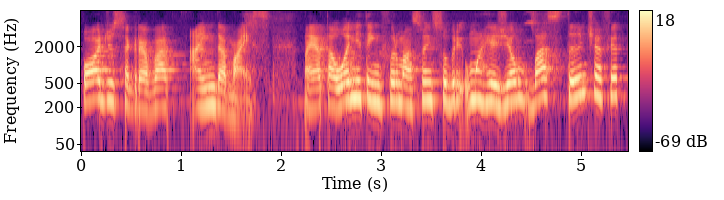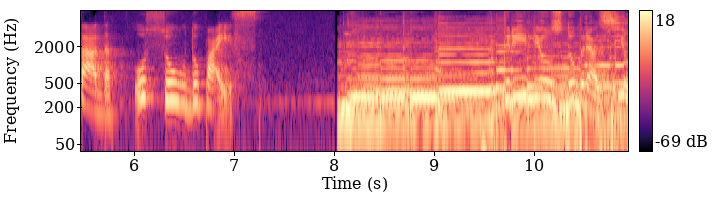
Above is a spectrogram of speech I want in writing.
pode se agravar ainda mais. Nayatawane tem informações sobre uma região bastante afetada, o sul do país. Trilhos do Brasil.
